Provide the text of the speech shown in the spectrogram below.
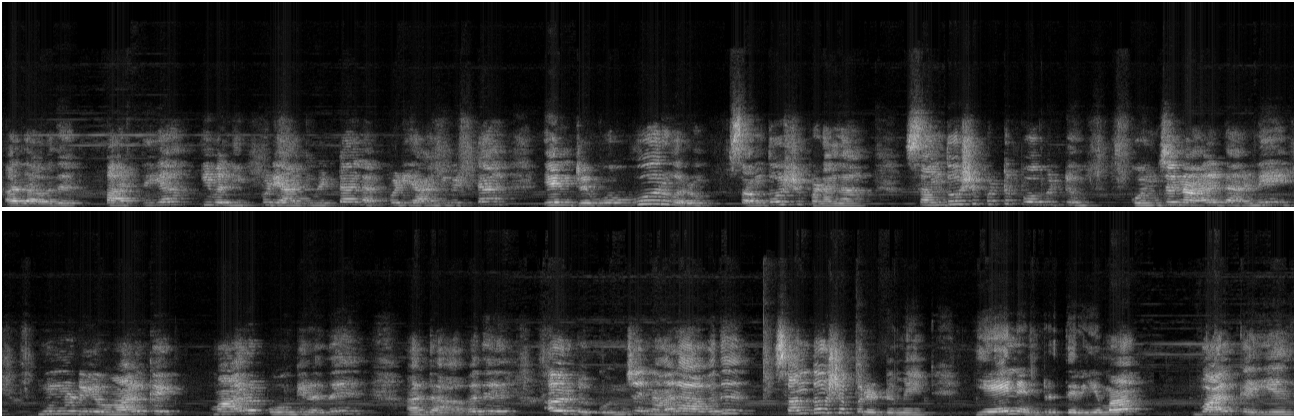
அதாவது பார்த்தியா இவள் இப்படி ஆகிவிட்டால் அப்படி ஆகிவிட்டால் என்று ஒவ்வொருவரும் சந்தோஷப்படலாம். சந்தோஷப்பட்டு போகட்டும். கொஞ்ச நாள் தானே உன்னுடைய வாழ்க்கை மாறப்போகிறது அதாவது அவர்கள் கொஞ்ச நாளாவது சந்தோஷப்படட்டுமே. ஏன் என்று தெரியுமா? வாழ்க்கையில்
